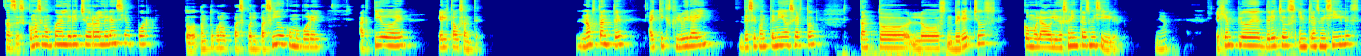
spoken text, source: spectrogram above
Entonces, ¿cómo se compone el derecho real de herencia? Por todo, tanto por, por el pasivo como por el activo de el causante. No obstante, hay que excluir ahí de ese contenido, ¿cierto? Tanto los derechos como la obligación intransmisible. ¿ya? Ejemplo de derechos intransmisibles.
